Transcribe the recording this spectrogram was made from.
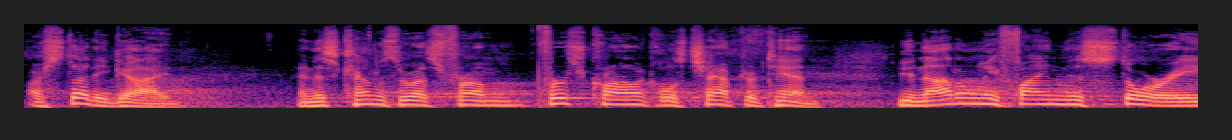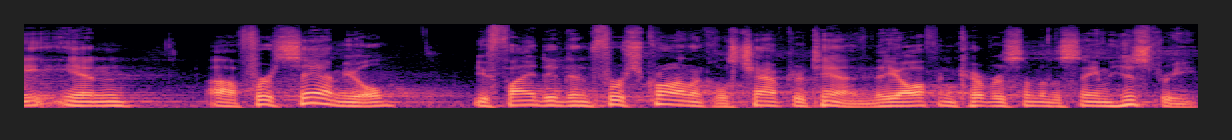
our study guide. And this comes to us from 1 Chronicles chapter 10. You not only find this story in uh, 1 Samuel, you find it in 1 Chronicles chapter 10. They often cover some of the same history.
